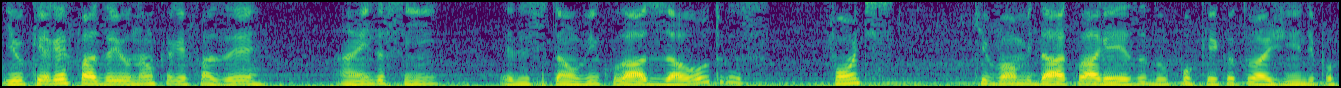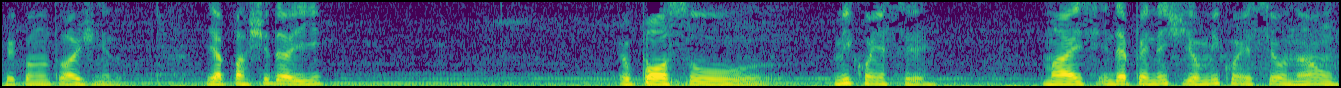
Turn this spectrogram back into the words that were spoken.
E o querer fazer e o não querer fazer, ainda assim, eles estão vinculados a outras fontes que vão me dar a clareza do porquê que eu estou agindo e porquê que eu não estou agindo. E a partir daí, eu posso me conhecer. Mas, independente de eu me conhecer ou não,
